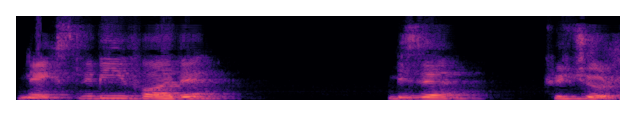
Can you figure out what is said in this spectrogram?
next'li bir ifade bize future,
